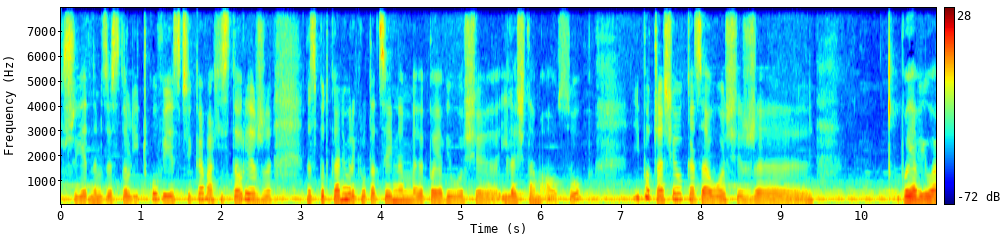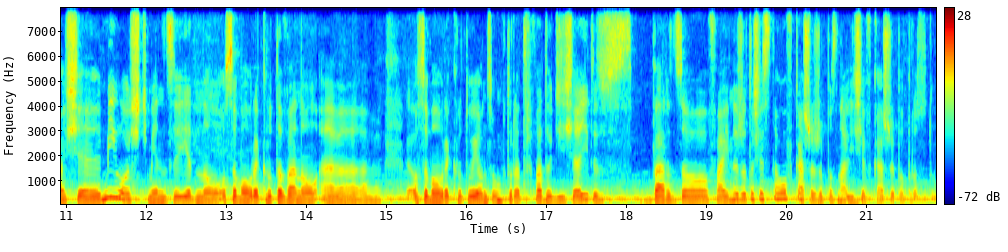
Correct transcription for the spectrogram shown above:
yy, przy jednym ze stoliczków i jest ciekawa historia, że na spotkaniu rekrutacyjnym pojawiło się ileś tam osób i po czasie okazało się, że pojawiła się miłość między jedną osobą rekrutowaną a osobą rekrutującą, która trwa do dzisiaj. I to jest bardzo fajne, że to się stało w kaszy, że poznali się w kaszy po prostu.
